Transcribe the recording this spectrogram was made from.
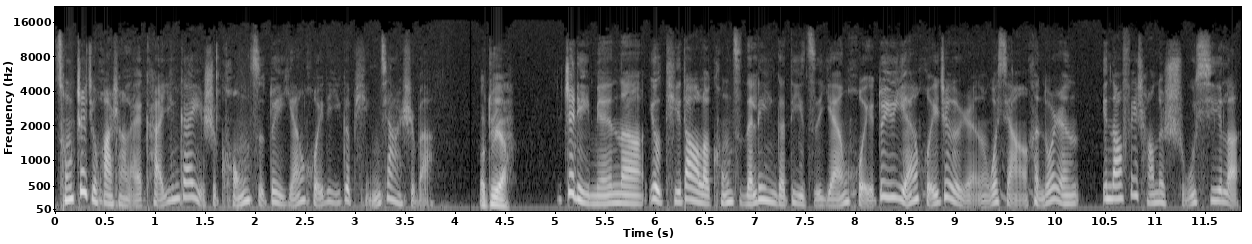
从这句话上来看，应该也是孔子对颜回的一个评价，是吧？哦，对呀。这里面呢，又提到了孔子的另一个弟子颜回。对于颜回这个人，我想很多人应当非常的熟悉了。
